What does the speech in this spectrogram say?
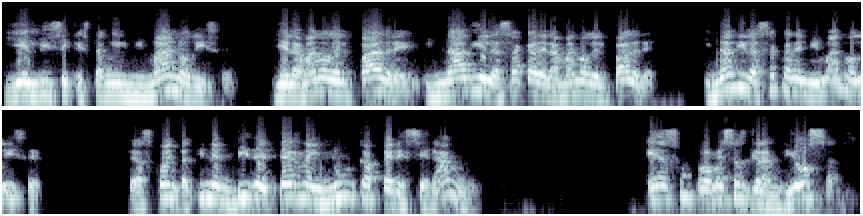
Y Él dice que están en mi mano, dice, y en la mano del Padre, y nadie la saca de la mano del Padre, y nadie la saca de mi mano, dice. ¿Te das cuenta? Tienen vida eterna y nunca perecerán. Esas son promesas grandiosas.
